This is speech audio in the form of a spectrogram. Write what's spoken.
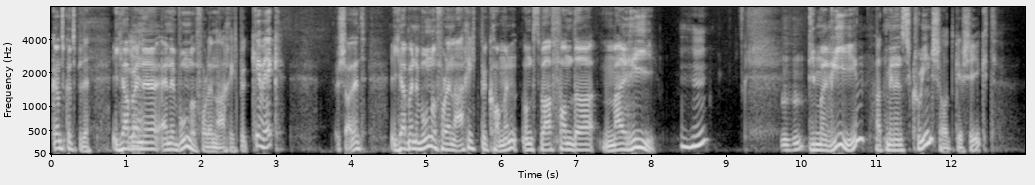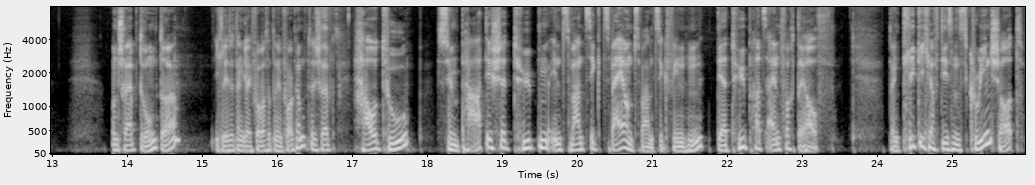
ganz kurz bitte, ich habe Ja. eine, eine wundervolle Nachricht. Geh weg! Schau nicht. Ich habe eine wundervolle Nachricht bekommen und zwar von der Marie. Die Marie hat mir einen Screenshot geschickt und schreibt drunter, ich lese dann gleich vor, was da drin vorkommt, sie schreibt, how to sympathische Typen in 2022 finden. Der Typ hat's einfach drauf. Dann klicke ich auf diesen Screenshot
